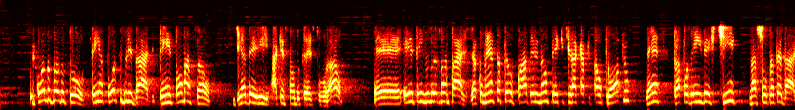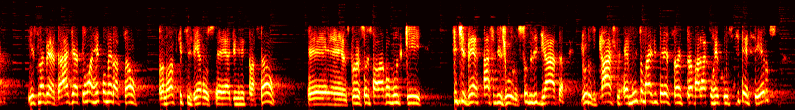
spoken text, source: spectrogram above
E quando o produtor tem a possibilidade, tem a informação de aderir à questão do crédito rural, é, ele tem inúmeras vantagens. Já começa pelo fato de ele não ter que tirar capital próprio né, para poder investir na sua propriedade. Isso, na verdade, é até uma recomendação para nós que fizemos é, administração, é, os professores falavam muito que se tiver taxa de juros subsidiada, juros baixos, é muito mais interessante trabalhar com recursos de terceiros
